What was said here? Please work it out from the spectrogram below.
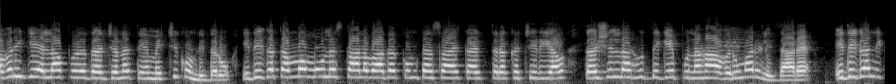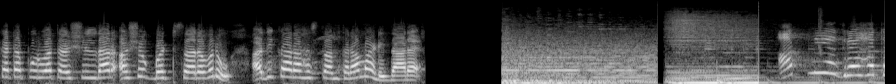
ಅವರಿಗೆ ಯಲ್ಲಾಪುರದ ಜನತೆ ಮೆಚ್ಚಿಕೊಂಡಿದ್ದರು. ಇದೀಗ ತಮ್ಮ ಮೂಲ ಸ್ಥಾನವಾದ ಕುಮಟಾ ಸಹಾಯಕ ಆಯುಕ್ತರ ಕಚೇರಿಯ ತಹಶೀಲ್ದಾರ್ ಹುದ್ದೆಗೆ ಪುನಃ ಅವರು ಮರಳಿದ್ದಾರೆ. ಇದೀಗ ನಿಕಟಪೂರ್ವ ತಹಶೀಲ್ದಾರ್ ಅಶೋಕ್ ಭಟ್ ಸರ್ ಅವರು ಅಧಿಕಾರ ಹಸ್ತಾಂತರ ಮಾಡಿದ್ದಾರೆ. ಆತ್ಮೀಯ ಗ್ರಾಹಕ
